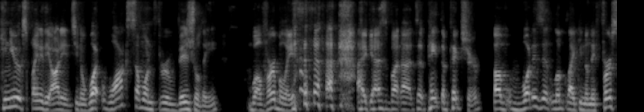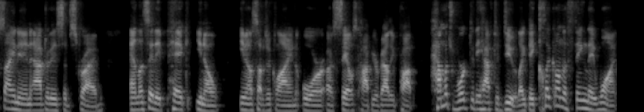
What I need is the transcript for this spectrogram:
can you explain to the audience you know what walks someone through visually well verbally i guess but uh, to paint the picture of what does it look like you know they first sign in after they subscribe and let's say they pick you know email subject line or a sales copy or value prop, how much work do they have to do? Like they click on the thing they want,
